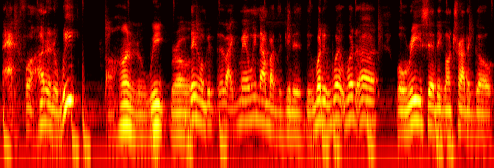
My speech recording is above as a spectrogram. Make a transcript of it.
Back for a hundred a week a hundred a week, bro. They're gonna be like, man, we not about to get this dude. What what what uh well Reed said they're gonna try to go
